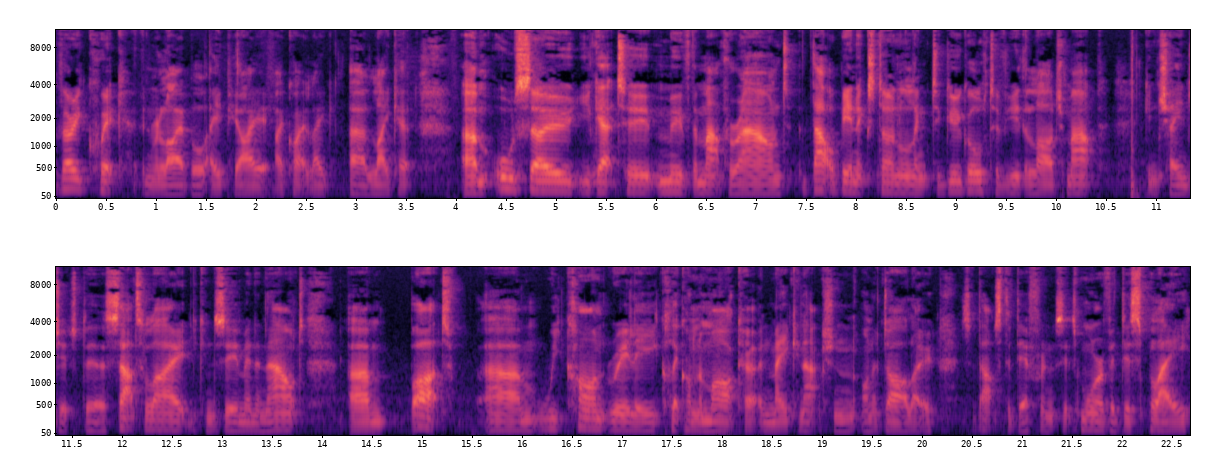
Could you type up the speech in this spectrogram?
very quick and reliable API. I quite like, uh, like it. Um, also, you get to move the map around. That will be an external link to Google to view the large map. You can change it to satellite, you can zoom in and out, um, but um, we can't really click on the marker and make an action on Adalo. So that's the difference. It's more of a display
